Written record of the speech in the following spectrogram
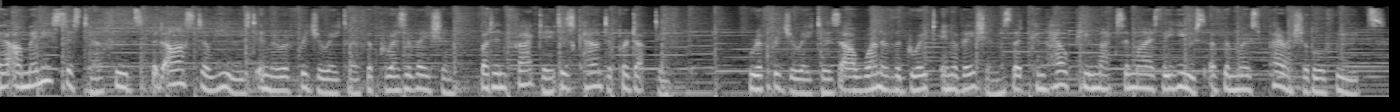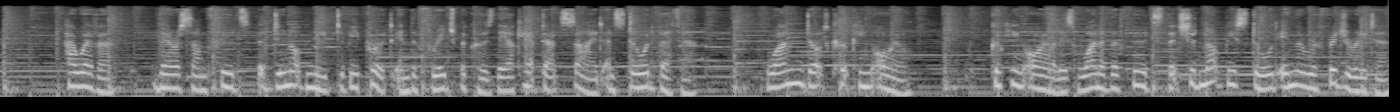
There are many sister foods that are still used in the refrigerator for preservation, but in fact it is counterproductive. Refrigerators are one of the great innovations that can help you maximize the use of the most perishable foods. However, there are some foods that do not need to be put in the fridge because they are kept outside and stored better. 1. Cooking oil. Cooking oil is one of the foods that should not be stored in the refrigerator.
